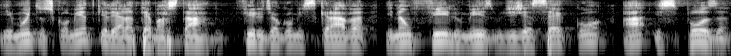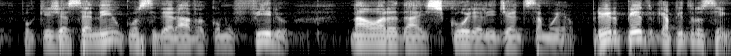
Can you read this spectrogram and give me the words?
E muitos comentam que ele era até bastardo, filho de alguma escrava e não filho mesmo de Jessé com a esposa, porque Jessé nem o considerava como filho na hora da escolha ali diante de Samuel. 1 Pedro capítulo 5.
